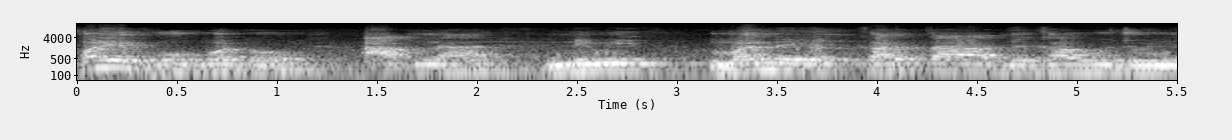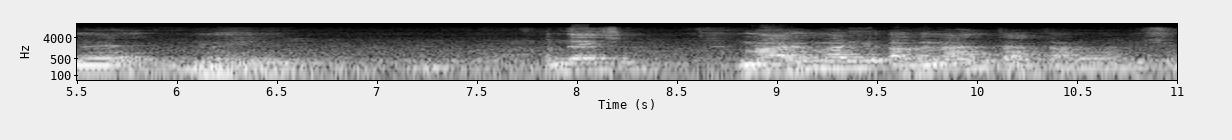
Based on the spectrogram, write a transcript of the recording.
પણ એ ભોગવટો આપના નિમિત્ત મને કરતા દેખાવું જોઈએ નહીં. સમજાય છે? મારે મારી અજ્ઞાનતા કાઢવાની છે.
